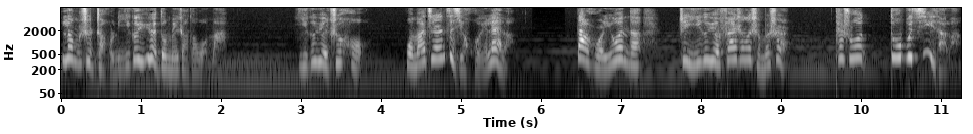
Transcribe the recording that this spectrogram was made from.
愣是找了一个月都没找到我妈。一个月之后，我妈竟然自己回来了，大伙一问她这一个月发生了什么事儿，他说都不记得了。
